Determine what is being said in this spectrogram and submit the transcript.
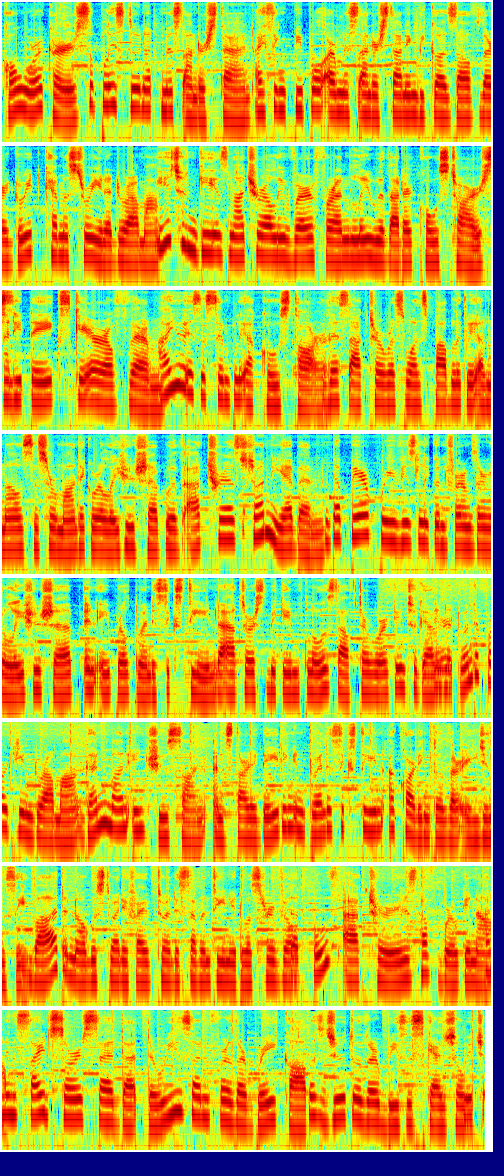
co-workers, so please do not misunderstand. I think people are misunderstanding because of their great chemistry the drama. Lee Jun-ki is naturally very friendly with other co-stars, and he takes care of them. IU is a simply a co-star. This actor was once publicly announced his romantic relationship with actress Jeon Hye-bin. The pair previously confirmed their relationship in April 2016. The actors became close after working together in the 2014 drama Gunman in Joseon and started dating in 2016 according to their agency. But on August 25, 2017, it was revealed that both actors have broken up. An inside source said that the reason for their breakup was due to their busy schedule which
